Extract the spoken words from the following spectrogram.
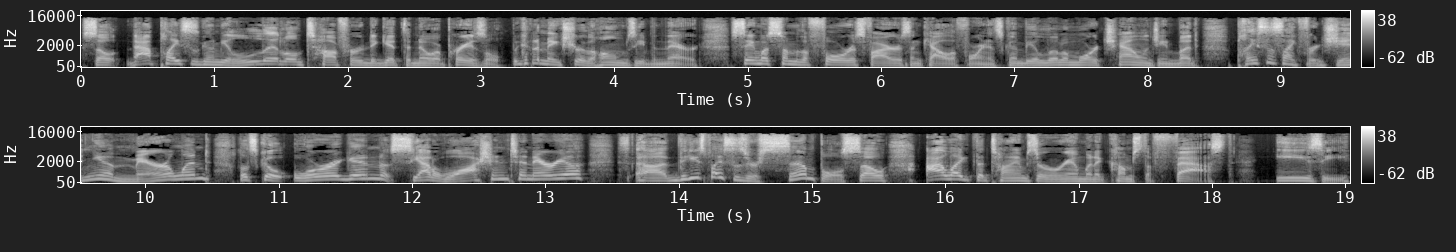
So that place is going to be a little tougher to get the no appraisal. We got to make sure the home's even there. Same with some of the forest fires in California. It's going to be a little more challenging, but places like Virginia, Maryland, let's go Oregon, Seattle, Washington area. Uh, these places are simple. So I like the times they're in when when it comes to fast, easy,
